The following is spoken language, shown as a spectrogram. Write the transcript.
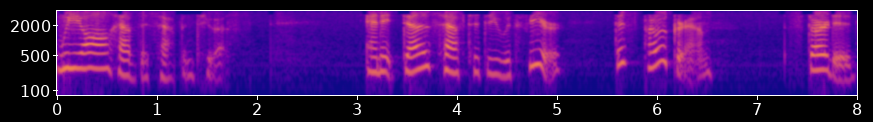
We all have this happen to us. And it does have to do with fear. This program started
